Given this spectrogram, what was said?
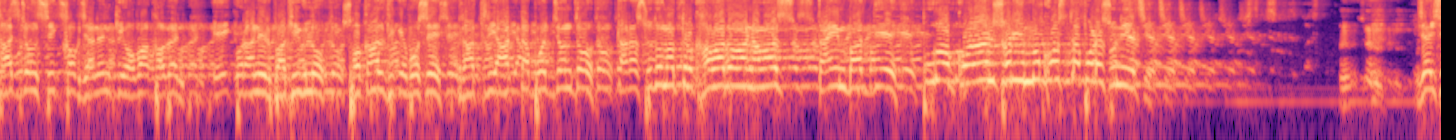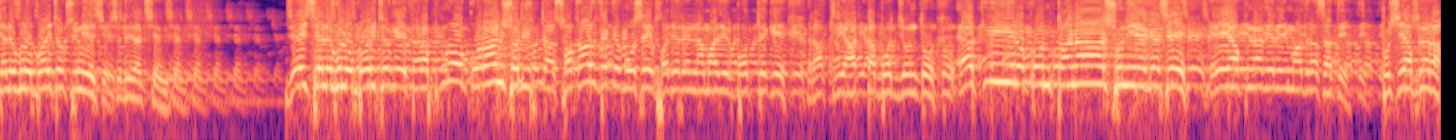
সাতজন শিক্ষক জানেন কি অবাক হবেন? এই কোরআনের পাখিগুলো সকাল থেকে বসে রাত্রি আটটা পর্যন্ত তারা শুধুমাত্র খাওয়া দাওয়া, নামাজ টাইম বাদ দিয়ে পুরো কোরআন শরীফ মুখস্থ পড়ে শুনিয়েছে। যেই ছেলেগুলো বৈঠক শুনিয়েছে, সেটা যাচ্ছেন যেই ছেলেগুলো বৈঠকে তারা পুরো কোরআন শরীফটা সকাল থেকে বসে ফজরের নামাজের পর থেকে রাত্রি আটটা পর্যন্ত একই রকম টানা শুনিয়ে গেছে এই আপনাদের এই মাদ্রাসাতে। খুশি আপনারা?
